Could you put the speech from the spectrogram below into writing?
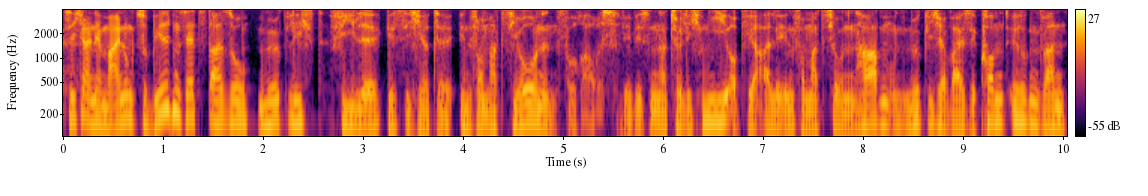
Sich eine Meinung zu bilden setzt also möglichst viele gesicherte Informationen voraus. Wir wissen natürlich nie, ob wir alle Informationen haben und möglicherweise kommt irgendwann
